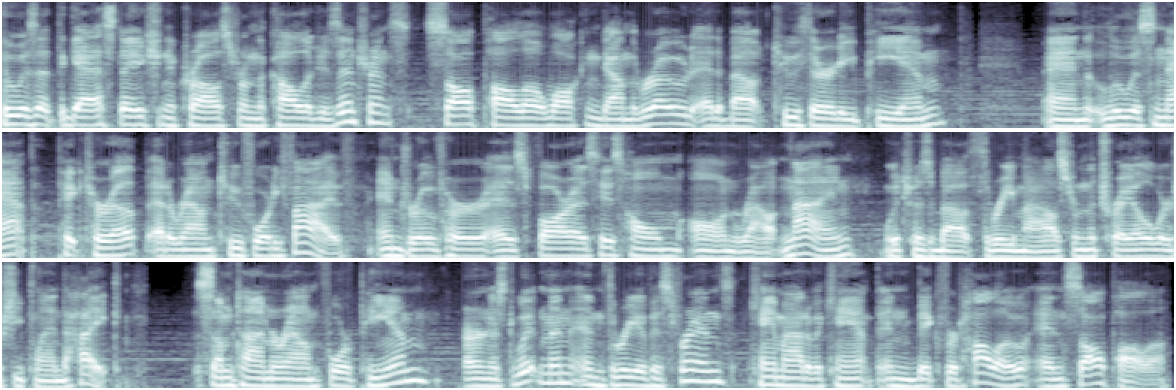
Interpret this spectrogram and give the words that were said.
who was at the gas station across from the college's entrance, saw Paula walking down the road at about 2:30 p.m. and Lewis Knapp picked her up at around 2:45 and drove her as far as his home on Route 9, which was about 3 miles from the trail where she planned to hike. Sometime around 4 p.m., Ernest Whitman and three of his friends came out of a camp in Bickford Hollow and saw Paula.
